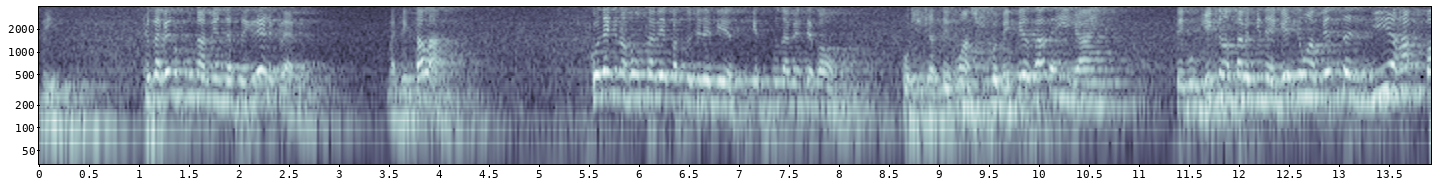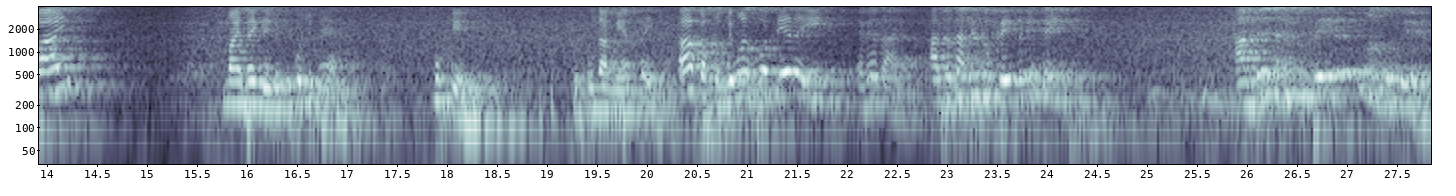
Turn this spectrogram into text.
ver. Você está vendo o fundamento dessa igreja, Kleber? Mas ele está lá. Quando é que nós vamos saber, pastor Jeremias, que esse fundamento é bom? Poxa, já teve uma chuva bem pesada aí já, hein? Teve um dia que nós estávamos aqui na igreja, deu uma ventania, rapaz, mas a igreja ficou de pé. Por quê? O fundamento aí. Ah, pastor, tem umas goteiras aí. É verdade. Às vezes na vida do crente também tem. Às vezes na vida do crente tem umas goteiras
